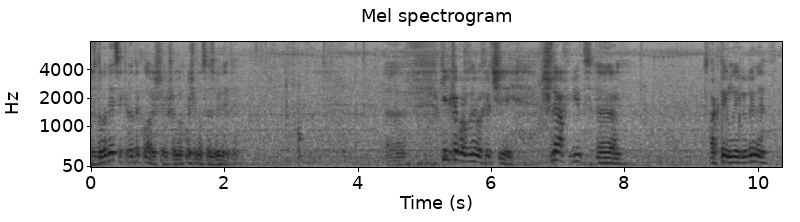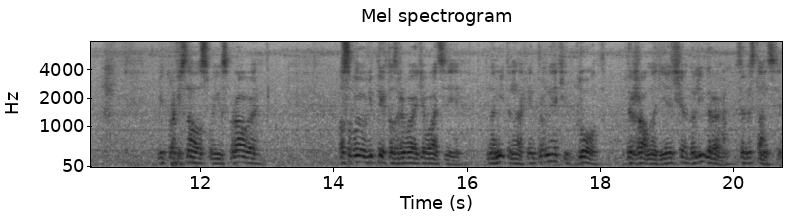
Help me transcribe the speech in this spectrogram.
Тобто доведеться кидати клавіші, якщо ми хочемо це змінити. Е, Кілька важливих речей. Шлях від е, активної людини, від професіонала своєї справи, особливо від тих, хто зривають овації на мітингах в інтернеті, до державного діяча, до лідера це дистанція.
